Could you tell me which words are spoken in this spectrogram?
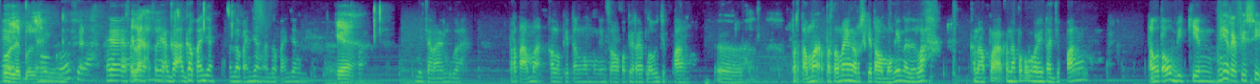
boleh boleh monggo silahkan. Eh, soalnya, soalnya agak agak panjang, agak panjang, agak panjang nih ya pembicaraan gua. Pertama, kalau kita ngomongin soal copyright law Jepang, eh, pertama pertama yang harus kita omongin adalah kenapa kenapa pemerintah Jepang tahu-tahu bikin ini revisi,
